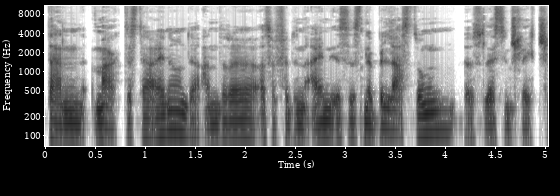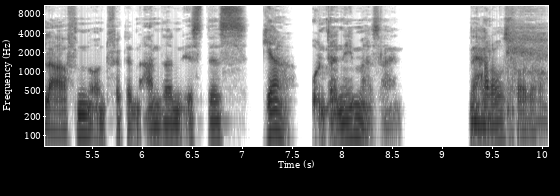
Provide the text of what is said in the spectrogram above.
Dann mag das der eine und der andere, also für den einen ist es eine Belastung, das lässt ihn schlecht schlafen und für den anderen ist es, ja, Unternehmer sein. Eine Herausforderung.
